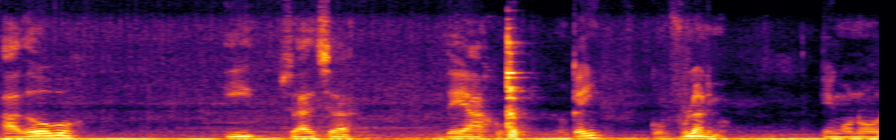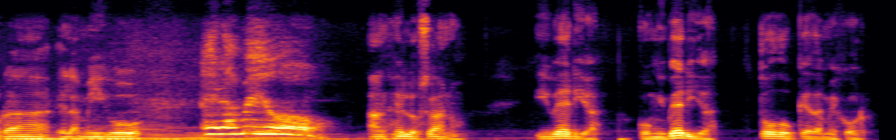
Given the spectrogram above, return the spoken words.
adobo y salsa de ajo, ¿ok? Con full ánimo. En honor a el amigo... ¡El amigo! Ángel Lozano. Iberia. Con Iberia todo queda mejor.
